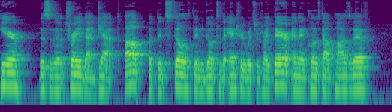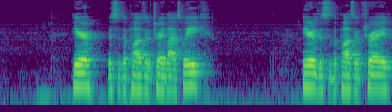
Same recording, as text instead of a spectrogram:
Here, this is a trade that gapped up, but it still didn't go to the entry, which was right there, and then closed out positive. Here, this is a positive trade last week. Here, this is a positive trade.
